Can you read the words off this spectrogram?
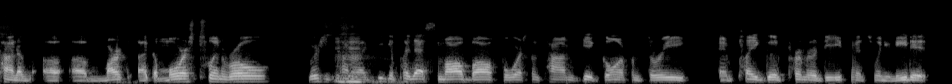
kind of a, a mark like a Morris twin role, which is kind Mhm. of like he can play that small ball for us sometimes, get going from three and play good perimeter defense when you need it.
